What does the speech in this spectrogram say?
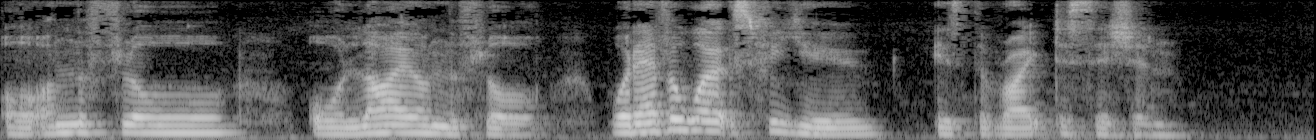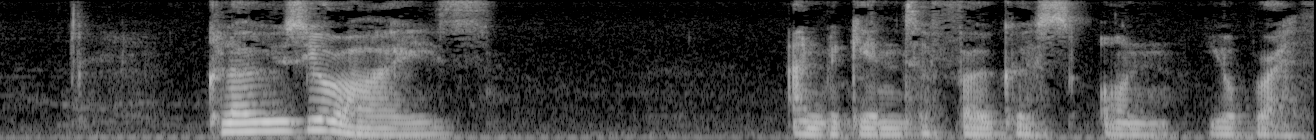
or on the floor or lie on the floor. Whatever works for you is the right decision. Close your eyes and begin to focus on your breath.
